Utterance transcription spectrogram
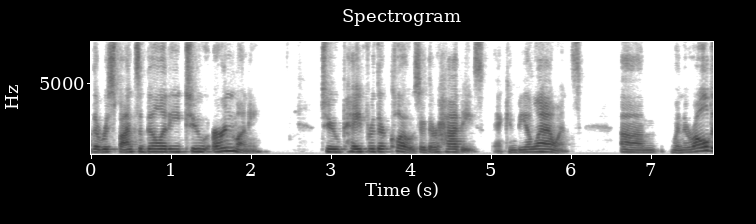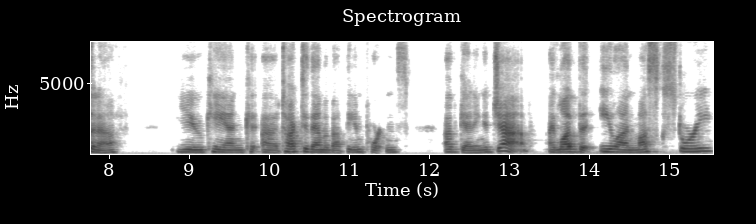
the responsibility to earn money, to pay for their clothes or their hobbies. That can be allowance. Um, when they're old enough, you can uh, talk to them about the importance of getting a job. I love the Elon Musk story.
